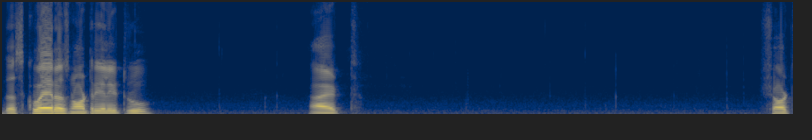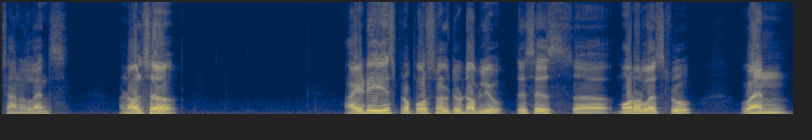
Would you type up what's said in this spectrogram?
the square is not really true at short channel lengths and also ID is proportional to W. This is uh, more or less true when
